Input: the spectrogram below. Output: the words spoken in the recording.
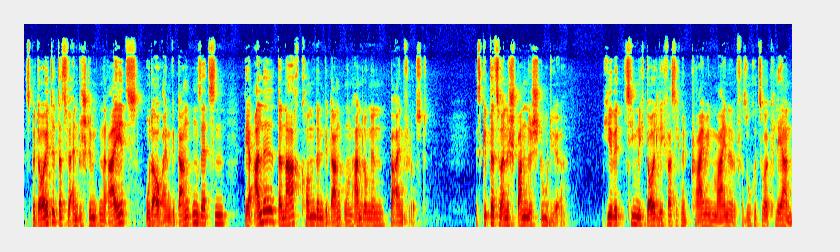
Das bedeutet, dass wir einen bestimmten Reiz oder auch einen Gedanken setzen, der alle danach kommenden Gedanken und Handlungen beeinflusst. Es gibt dazu eine spannende Studie. Hier wird ziemlich deutlich, was ich mit Priming meine, versuche zu erklären.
